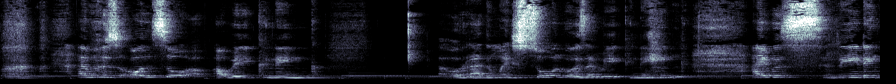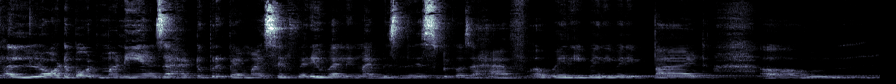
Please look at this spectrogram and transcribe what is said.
I was also awakening or rather, my soul was awakening. I was reading a lot about money as I had to prepare myself very well in my business because I have a very, very, very bad. Um,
